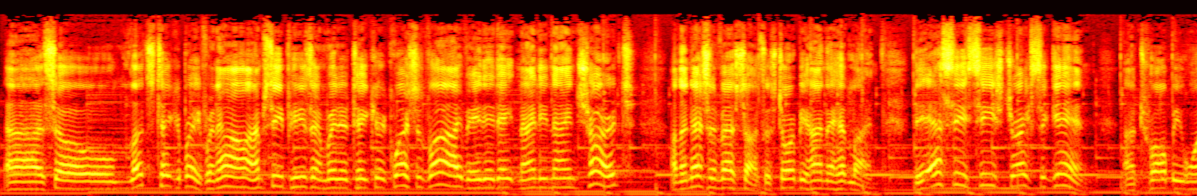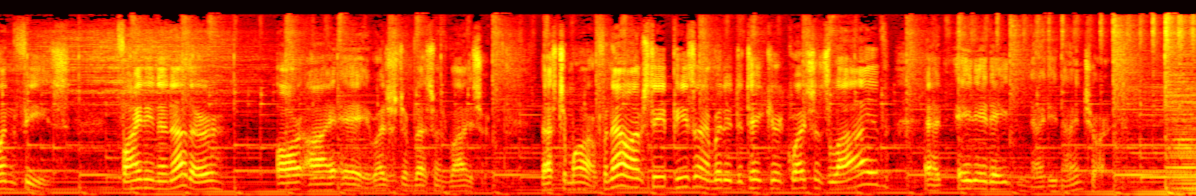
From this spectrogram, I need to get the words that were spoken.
uh, so let's take a break. For now, I'm Steve Peasley. I'm ready to take your questions live. 888-99 chart on the Nest Invest Talks, the story behind the headline. The SEC strikes again on 12B1 fees, finding another RIA, Registered Investment Advisor. That's tomorrow. For now, I'm Steve Peasley. I'm ready to take your questions live at 888-99 chart.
